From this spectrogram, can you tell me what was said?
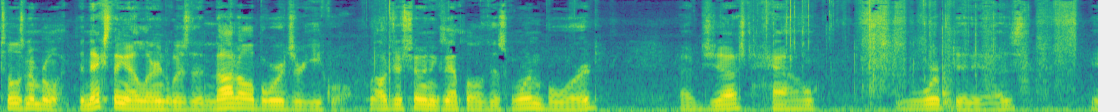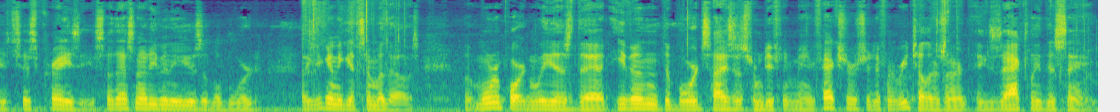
tools number one. The next thing I learned was that not all boards are equal. I'll just show an example of this one board of just how warped it is. It's just crazy. So that's not even a usable board. But you're gonna get some of those. But more importantly is that even the board sizes from different manufacturers or different retailers aren't exactly the same.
